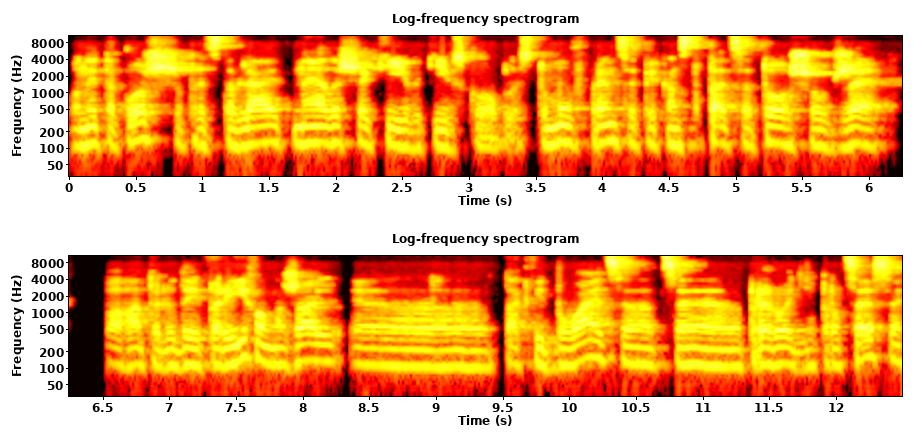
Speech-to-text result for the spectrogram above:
Вони також представляють не лише Київ Київську область. Тому, в принципі, констатація того, що вже багато людей переїхало. На жаль, е, так відбувається. Це природні процеси.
